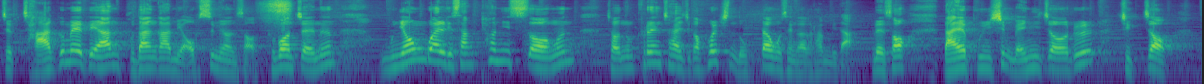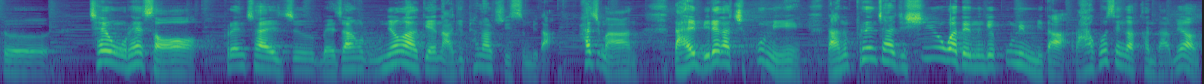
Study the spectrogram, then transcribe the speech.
즉 자금에 대한 부담감이 없으면서 두 번째는 운영 관리상 편의성은 저는 프랜차이즈가 훨씬 높다고 생각을 합니다. 그래서 나의 분신 매니저를 직접 그 채용을 해서 프랜차이즈 매장을 운영하기엔 아주 편할 수 있습니다. 하지만 나의 미래가치 꿈이 나는 프랜차이즈 CEO가 되는 게 꿈입니다. 라고 생각한다면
